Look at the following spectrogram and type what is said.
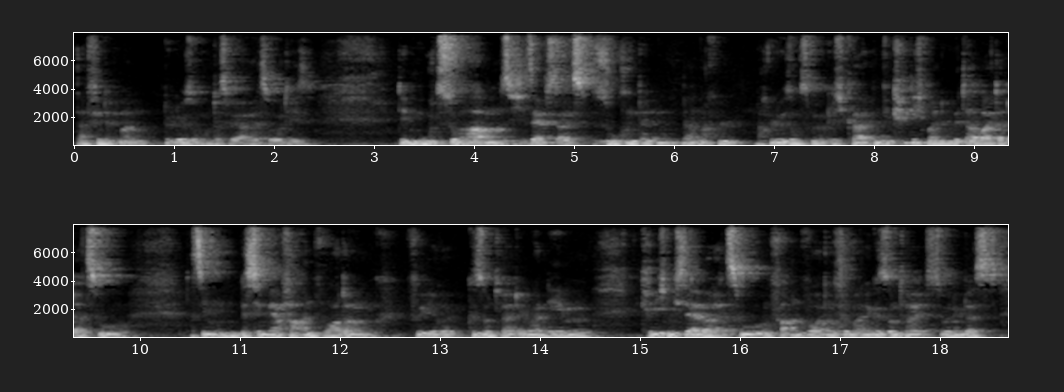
dann findet man eine Lösung. Und das wäre halt so die, den Mut zu haben, sich selbst als Suchenden ja, nach, nach Lösungsmöglichkeiten, wie kriege ich meine Mitarbeiter dazu, dass sie ein bisschen mehr Verantwortung für ihre Gesundheit übernehmen, wie kriege ich mich selber dazu, Verantwortung für meine Gesundheit zu übernehmen. Das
